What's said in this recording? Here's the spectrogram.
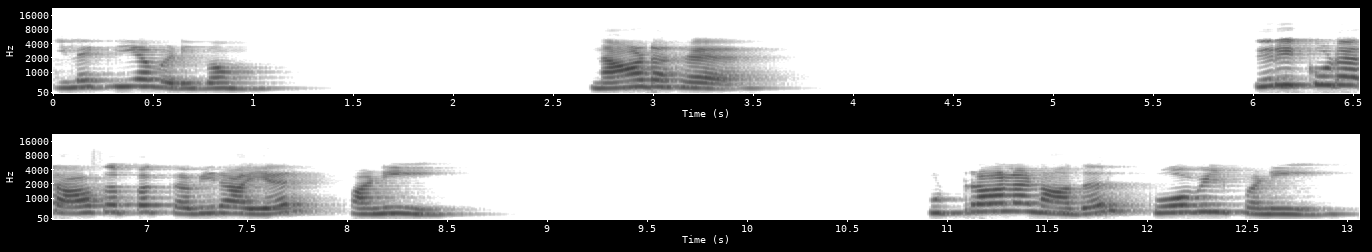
இலக்கிய வடிவம். நாடக. திரிக்குட ராசப்ப கவிராயர் பணி. குற்றாலநாதர் கோவில் பணி.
